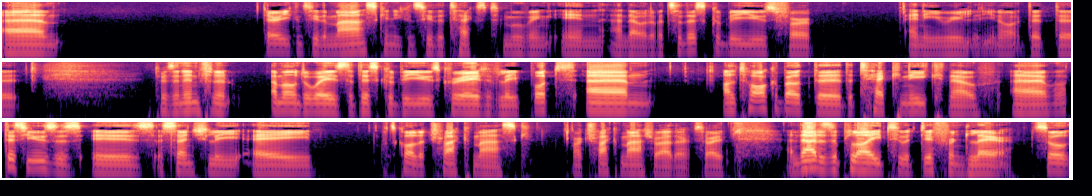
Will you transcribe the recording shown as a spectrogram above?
Um, there you can see the mask and you can see the text moving in and out of it. So this could be used for any real, you know, the, the there's an infinite amount of ways that this could be used creatively. But um, I'll talk about the the technique now. Uh, what this uses is essentially a what's called a track mask or track matte rather. Sorry, and that is applied to a different layer. So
